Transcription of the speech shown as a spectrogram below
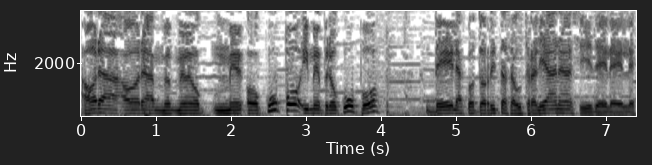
ahora, ahora me, me- me ocupo y me preocupo de las cotorritas australianas y del el,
